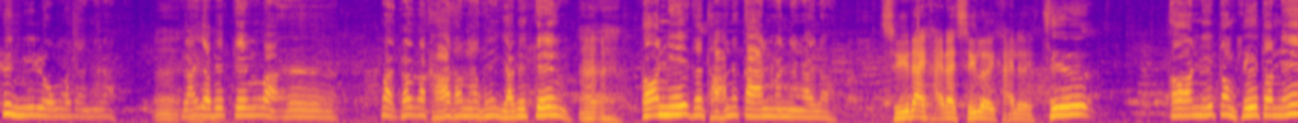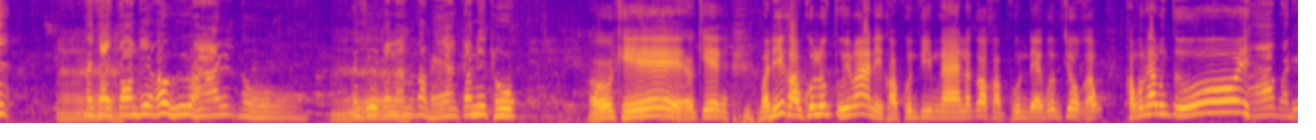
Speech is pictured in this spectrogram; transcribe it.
ขึ้นมีลงเข้าใจไหมล่ะ เออเราอย่าไปเก่งว่าเออ ว่าราคาเท่านั้นอย่าไปเก่งเออเออตอนนี้สถานการณ์มันยังไงล่ะซื้อได้ขายได้ซื้อเลยขายเลยซื้อตอนนี้ต้องซื้อตอนนี้ อ่า ไม่ใช่ตอนที่เขาฮือหาโอ้โหอ่า ไปซื้อตอนนั้นมันก็แพงตอนนี้ถูก โอเคโอเค วันนี้ขอบคุณลุงตุ๋ยมากนี่ขอบคุณทีมงานแล้วก็ขอบคุณแดงเพิ่มโชคครับขอบคุณครับลุงตุ๋ย ครับสวัสดี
